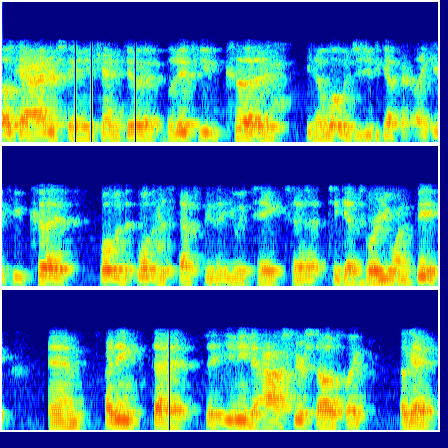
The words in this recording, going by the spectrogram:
okay, I understand you can't do it, but if you could, you know, what would you do to get there? Like if you could, what would the, what would the steps be that you would take to to get to where you want to be? And I think that that you need to ask yourself, like, okay,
